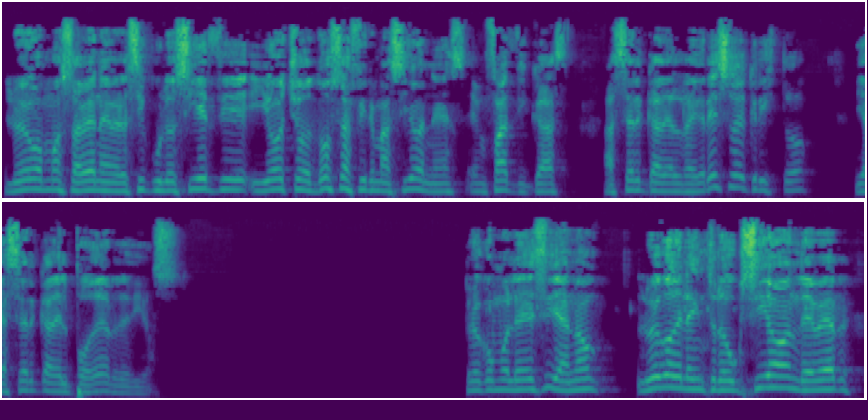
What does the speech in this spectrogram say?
Luego vamos a ver en el versículo 7 y 8 dos afirmaciones enfáticas acerca del regreso de Cristo y acerca del poder de Dios. Pero como le decía, ¿no? Luego de la introducción de ver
